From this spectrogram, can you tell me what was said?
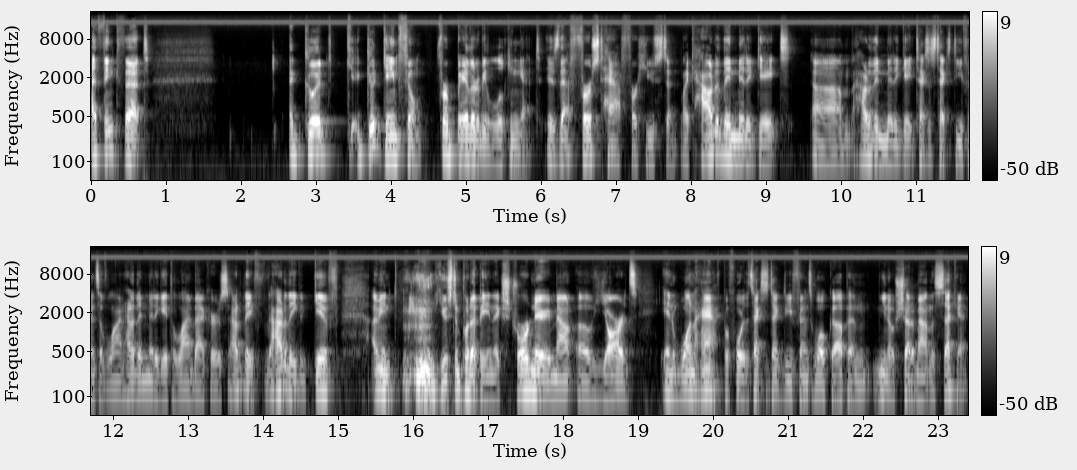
I think that a good a good game film for Baylor to be looking at is that first half for Houston. Like, how do they mitigate um, how do they mitigate Texas Tech's defensive line? How do they mitigate the linebackers? How do they how do they give? I mean, Houston put up an extraordinary amount of yards in one half before the Texas Tech defense woke up and you know shut them out in the second.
